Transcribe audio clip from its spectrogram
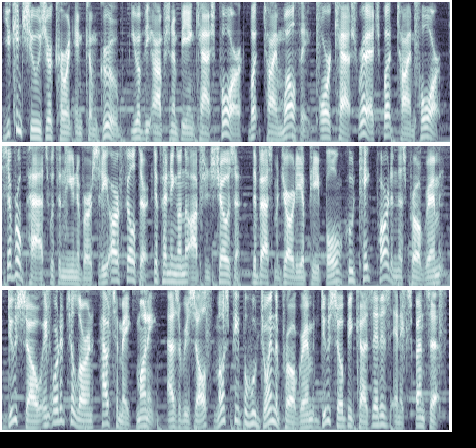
you can choose your current income group. You have the option of being cash poor but time wealthy, or cash rich but time poor. Several paths within the university are filtered depending on the options chosen. The vast majority of people who take part in this program do so in order to learn how to make money. As a result, most people who join the program do so because it is inexpensive.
